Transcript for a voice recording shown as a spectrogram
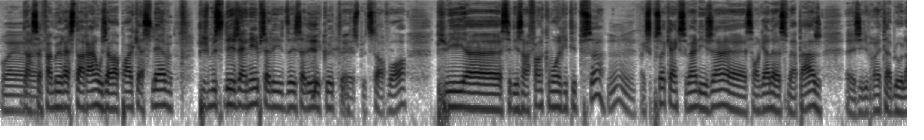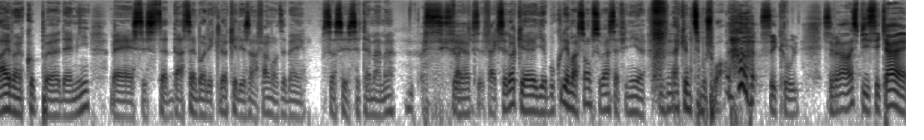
Ouais, dans ouais. ce fameux restaurant où j'avais peur qu'elle se lève. Puis je me suis déjeuné, puis j'allais lui dire Salut, écoute, euh, je peux-tu te revoir? Puis euh, c'est les enfants qui vont hériter tout ça. Que C'est pour ça que quand souvent les gens, euh, si on regarde euh, sur ma page, j'ai livré un tableau live à un couple d'amis, ben, c'est cette date symbolique-là que les enfants vont dire ben ça, c'est- c'était maman. C'est Fait que c'est- fait que c'est là qu'il y a beaucoup d'émotions, puis souvent ça finit euh, Mhm. avec un petit mouchoir. c'est cool. C'est vraiment. Puis c'est quand,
